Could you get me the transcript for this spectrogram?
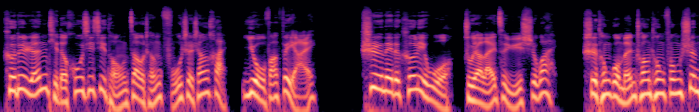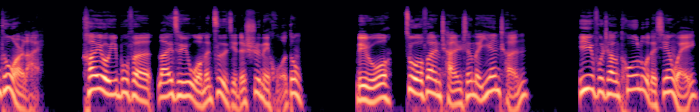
可对人体的呼吸系统造成辐射伤害，诱发肺癌。室内的颗粒物主要来自于室外，是通过门窗通风渗透而来，还有一部分来自于我们自己的室内活动，例如做饭产生的烟尘、衣服上脱落的纤维、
